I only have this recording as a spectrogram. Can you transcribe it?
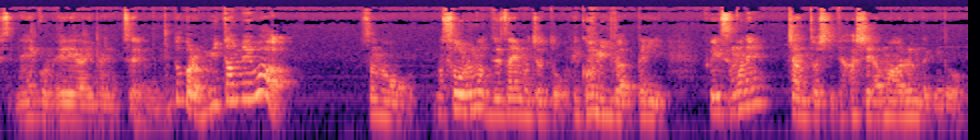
ですねこの AI のやつ、うん。だから見た目はそのまあソールのデザインもちょっとへこみがあったりフェイスもねちゃんとしてて柱もあるんだけど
